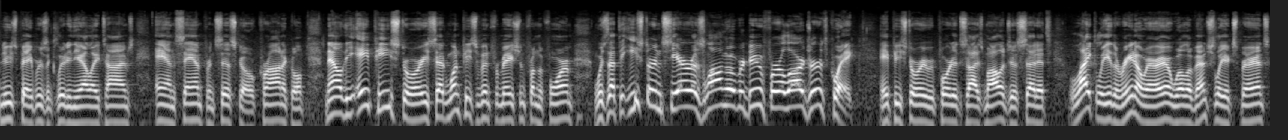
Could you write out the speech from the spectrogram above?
newspapers, including the LA Times and San Francisco Chronicle. Now, the AP story said one piece of information from the forum was that the Eastern Sierra is long overdue for a large earthquake. AP story reported seismologists said it's likely the Reno area will eventually experience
